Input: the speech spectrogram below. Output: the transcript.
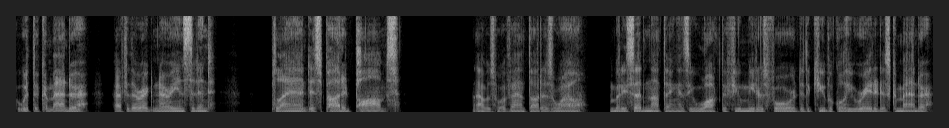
With the commander, after the Regnuri incident? Planned as potted palms. That was what Van thought as well but he said nothing as he walked a few meters forward to the cubicle he rated as commander.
